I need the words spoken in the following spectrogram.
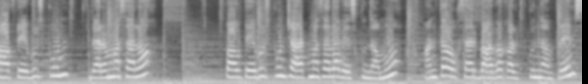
half tablespoon garam masala పావు టేబుల్ స్పూన్ చాట్ మసాలా వేసుకుందాము. అంతా ఒకసారి బాగా కలుపుకుందాం ఫ్రెండ్స్.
